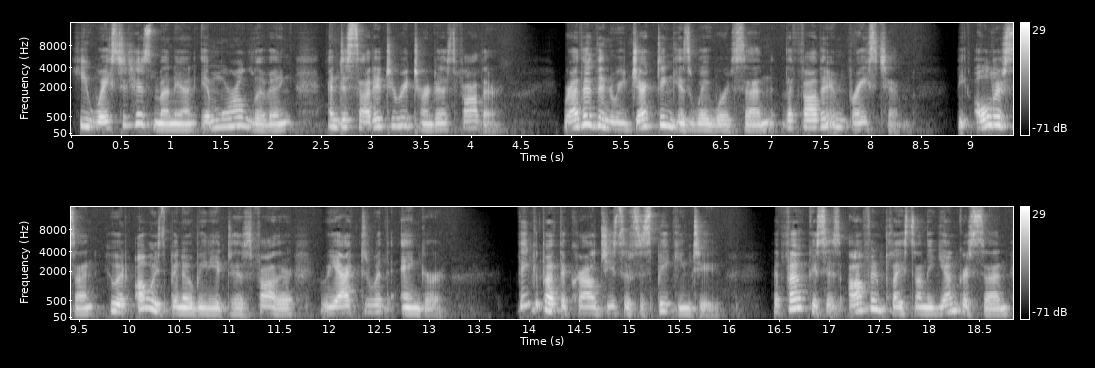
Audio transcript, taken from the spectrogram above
He wasted his money on immoral living and decided to return to his father. Rather than rejecting his wayward son, the father embraced him. The older son, who had always been obedient to his father, reacted with anger. Think about the crowd Jesus is speaking to. The focus is often placed on the younger son,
